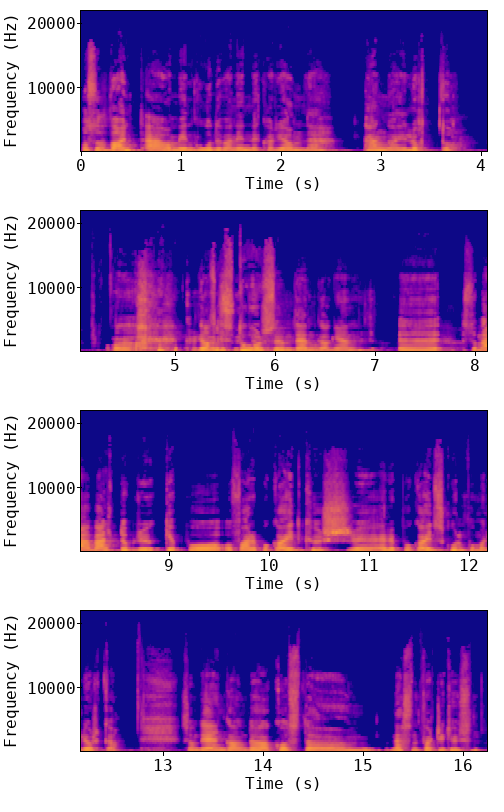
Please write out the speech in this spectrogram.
Og så vant jeg og min gode venninne Karianne penger i Lotto. Oh ja. Ganske stor sum den gangen, eh, som jeg valgte å bruke på å fære på guidekurs, eh, eller på guideskolen på Mallorca, som den gang da kosta nesten 40 000.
